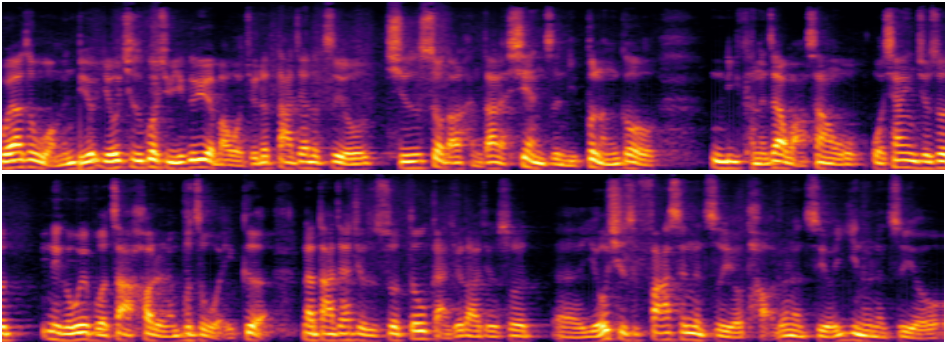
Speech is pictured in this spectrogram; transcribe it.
围绕着我们，尤尤其是过去一个月吧，我觉得大家的自由其实受到了很大的限制，你不能够。你可能在网上，我我相信就是说，那个微博账号的人不止我一个，那大家就是说都感觉到，就是说，呃，尤其是发声的自由、讨论的自由、议论的自由，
